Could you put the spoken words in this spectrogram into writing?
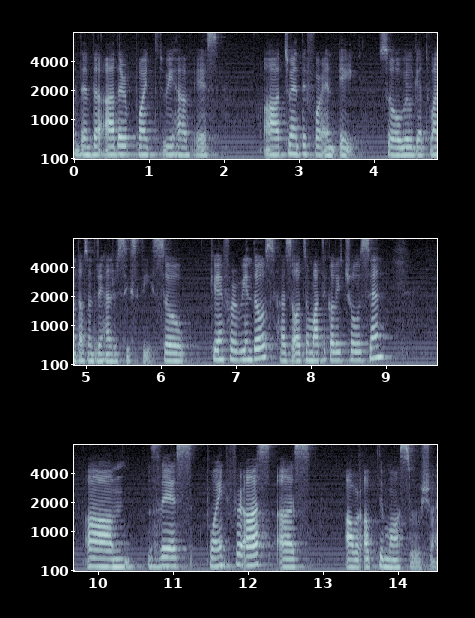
and then the other point we have is uh, 24 and 8 so we'll get 1360 so QM for Windows has automatically chosen um, this point for us as our optimal solution.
